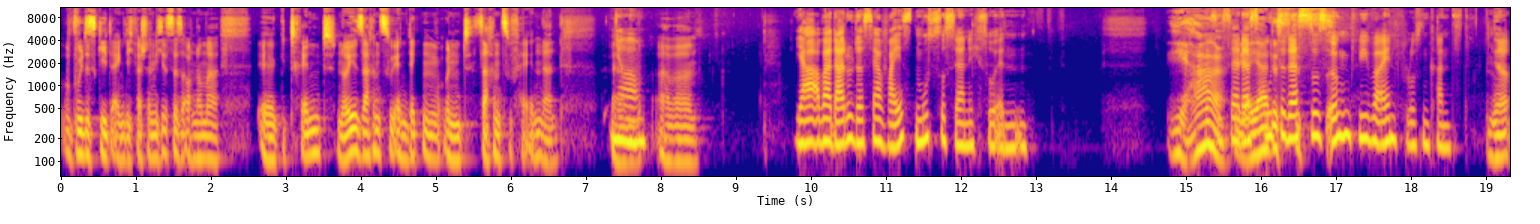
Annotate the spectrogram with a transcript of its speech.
obwohl das geht eigentlich. Wahrscheinlich ist das auch nochmal äh, getrennt, neue Sachen zu entdecken und Sachen zu verändern. Ja. Ähm, aber Ja, aber da du das ja weißt, muss es ja nicht so enden. ja. Das ist ja das ja, Gute, dass du es irgendwie beeinflussen kannst. Ja.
